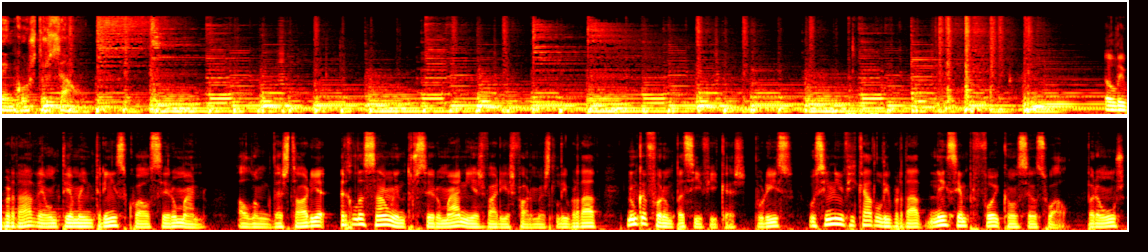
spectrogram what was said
em Construção. A liberdade é um tema intrínseco ao ser humano. Ao longo da história, a relação entre o ser humano e as várias formas de liberdade nunca foram pacíficas. Por isso, o significado de liberdade nem sempre foi consensual. Para uns,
